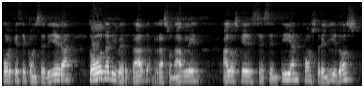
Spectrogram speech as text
porque se concediera toda libertad razonable a los que se sentían constreñidos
